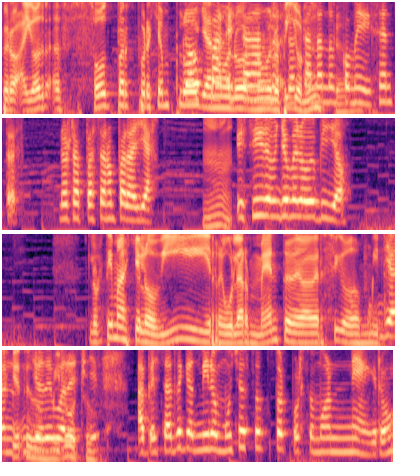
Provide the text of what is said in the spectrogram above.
Pero hay otra. South Park, por ejemplo, South ya no Park lo, está no me dando- lo lo pillo están dando en. Comedy Central. Lo traspasaron para allá. Mm. Y sí, yo me lo he pillado. La última vez que lo vi regularmente debe haber sido Yo, 2007, yo debo 2008. decir, a pesar de que admiro mucho a South Park por su humor negro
